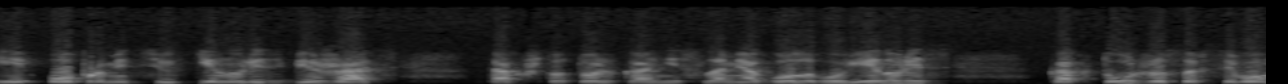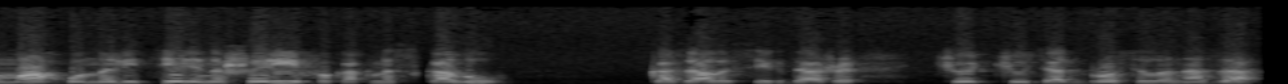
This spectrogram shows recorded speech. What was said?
и опрометью кинулись бежать, так что только они, сломя голову, ринулись, как тут же со всего маху налетели на шерифа, как на скалу. Казалось, их даже чуть-чуть отбросило назад.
